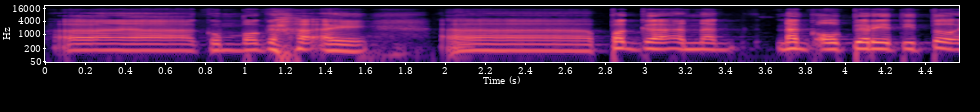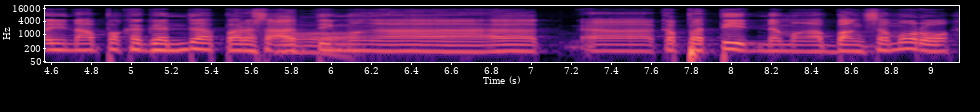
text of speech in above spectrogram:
ah, kumbaga ay, ah, pag ah, nag, nag-operate ito ay napakaganda para sa ating mga ah, ah, kapatid na mga Bangsamoro.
